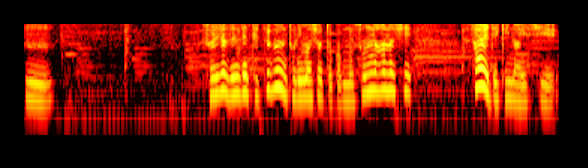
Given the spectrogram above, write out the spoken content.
うん。それじゃ全然鉄分取りましょうとかもうそんな話さえできないし。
